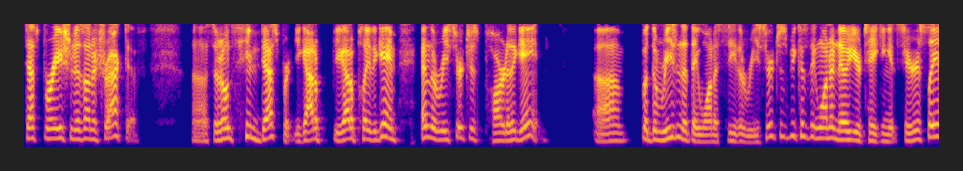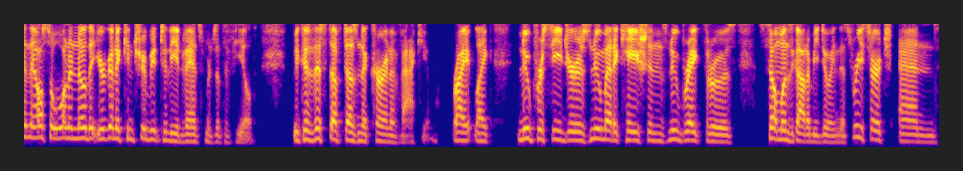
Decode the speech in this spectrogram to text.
desperation is unattractive. Uh, so don't seem desperate. You gotta you gotta play the game, and the research is part of the game. Um, but the reason that they want to see the research is because they want to know you're taking it seriously. And they also want to know that you're going to contribute to the advancement of the field because this stuff doesn't occur in a vacuum, right? Like new procedures, new medications, new breakthroughs. Someone's got to be doing this research and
